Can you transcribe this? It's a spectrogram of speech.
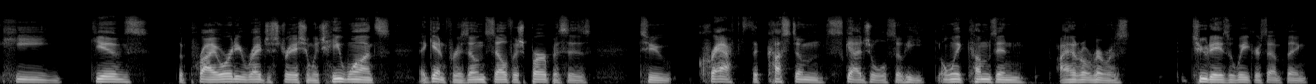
he gives the priority registration, which he wants, again, for his own selfish purposes, to craft the custom schedule. So he only comes in, I don't remember, it was two days a week or something.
